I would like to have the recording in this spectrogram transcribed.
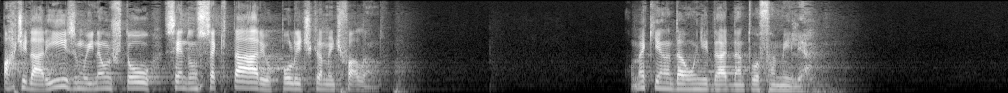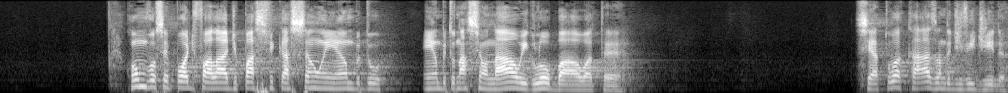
partidarismo e não estou sendo um sectário politicamente falando. Como é que anda a unidade na tua família? Como você pode falar de pacificação em âmbito, em âmbito nacional e global até? Se a tua casa anda dividida.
